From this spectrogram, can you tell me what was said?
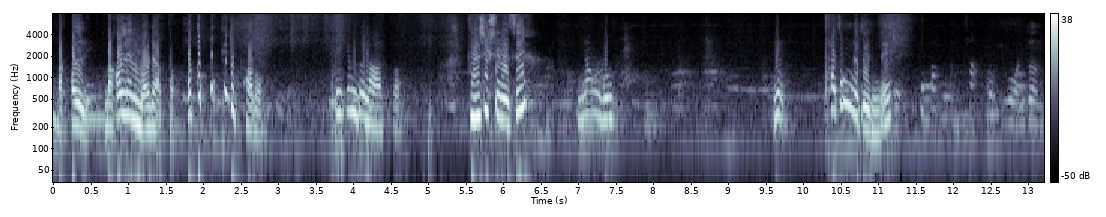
막걸리. 막걸리는 머리 아파. 어, 떡볶이도 팔어. 튀김도 나왔어. 분식 시리즈? 그냥 뭐. 응, 차 종류도 있는데. 호박 차? 어, 이거 완전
